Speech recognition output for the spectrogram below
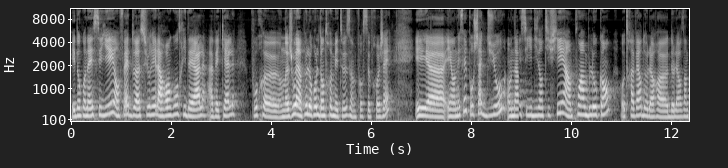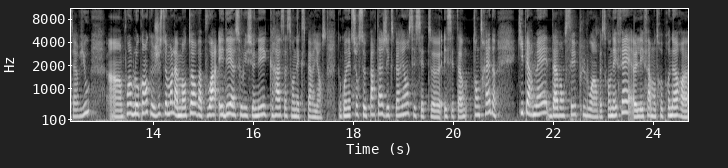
Et donc on a essayé en fait d'assurer la rencontre idéale avec elles euh, on a joué un peu le rôle d'entremetteuse pour ce projet. Et, euh, et en effet, pour chaque duo, on a essayé d'identifier un point bloquant au travers euh, de leurs interviews, un point bloquant que justement la mentor va pouvoir aider à solutionner grâce à son expérience. Donc on est sur ce partage d'expérience et cette, et entraide qui permet d'avancer plus loin. Parce qu'en effet, les femmes entrepreneurs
